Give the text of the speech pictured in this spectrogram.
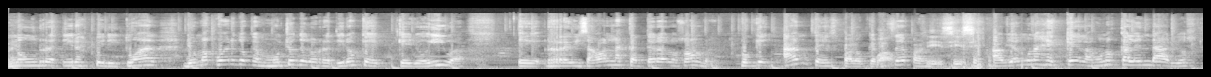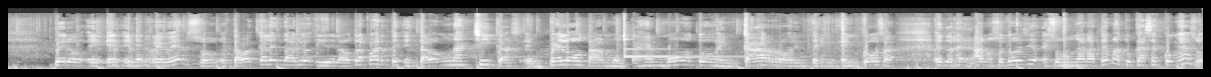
no un retiro espiritual. Yo me acuerdo que en muchos de los retiros que, yo iba, eh, revisaban las carteras de los hombres. Porque antes, para los que no sepan, habían unas esquelas, unos calendarios pero eh, eh, en el reverso estaba el calendario y de la otra parte estaban unas chicas en pelota, montaje en motos, en carros, en, cosas. Entonces a nosotros decían, eso es un anatema, ¿tú qué haces con eso?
